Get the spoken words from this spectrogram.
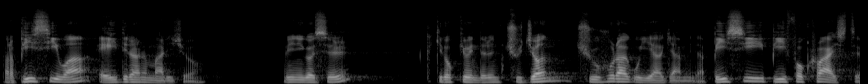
바로 BC와 AD라는 말이죠. 우리는 이것을 기독교인들은 주전, 주후라고 이야기합니다. BC, before Christ.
